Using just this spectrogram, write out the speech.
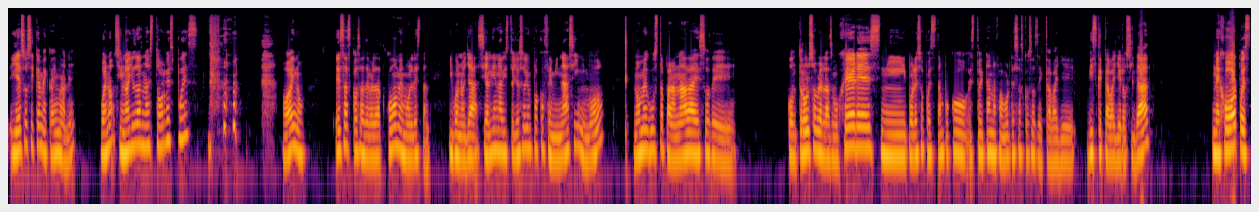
Y eso sí que me cae mal, ¿eh? Bueno, si no ayudas, no estorbes, pues. ay, no. Esas cosas de verdad, cómo me molestan. Y bueno, ya, si alguien ha visto, yo soy un poco feminazi, ni modo. No me gusta para nada eso de control sobre las mujeres, ni por eso pues tampoco estoy tan a favor de esas cosas de disque caballerosidad. Mejor pues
